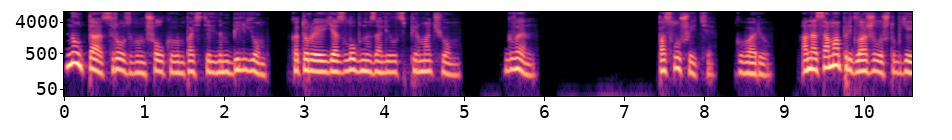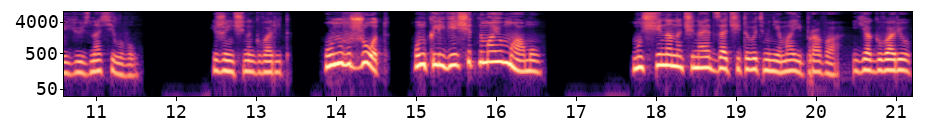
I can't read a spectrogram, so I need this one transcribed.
Ну, та с розовым шелковым постельным бельем, которое я злобно залил спермачом. Гвен. Послушайте, говорю. Она сама предложила, чтобы я ее изнасиловал. И женщина говорит: он лжет, он клевещет на мою маму. Мужчина начинает зачитывать мне мои права. Я говорю:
